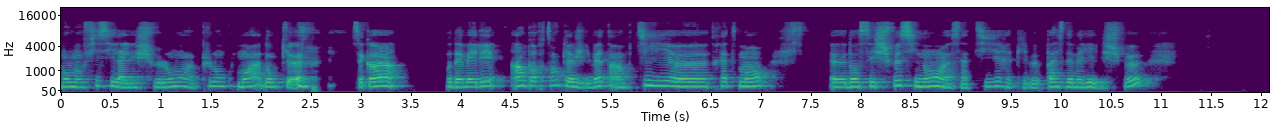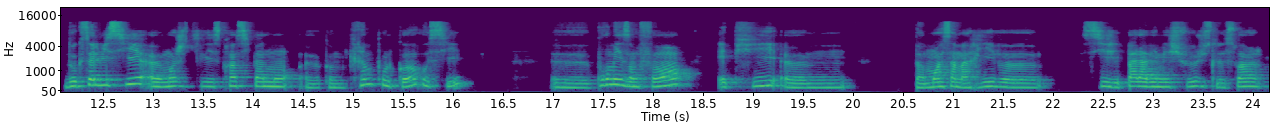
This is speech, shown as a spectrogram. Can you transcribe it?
Moi, mon fils, il a les cheveux longs, euh, plus longs que moi. Donc, c'est quand même pour démêler important que je lui mette un petit traitement dans ses cheveux. Sinon, ça tire et puis il ne veut pas se démêler les cheveux. Donc, celui-ci, moi, j'utilise principalement comme crème pour le corps aussi. Euh, pour mes enfants. Et puis, euh, ben moi, ça m'arrive, euh, si j'ai pas lavé mes cheveux, juste le soir,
